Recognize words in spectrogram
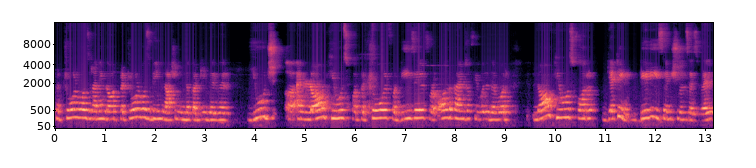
Petrol was running out. Petrol was being rationed in the country. There were huge uh, and long queues for petrol, for diesel, for all the kinds of fuel. There were long queues for getting daily essentials as well.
